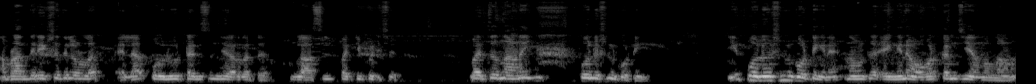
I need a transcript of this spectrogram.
നമ്മുടെ അന്തരീക്ഷത്തിലുള്ള എല്ലാ പൊല്യൂട്ടൻസും ചേർന്നിട്ട് ഗ്ലാസ്സിൽ പറ്റിപ്പിടിച്ച് വരുത്തുന്നതാണ് ഈ പൊല്യൂഷൻ കോട്ടിംഗ് ഈ പൊല്യൂഷൻ കോട്ടിങ്ങിനെ നമുക്ക് എങ്ങനെ ഓവർകം ചെയ്യാന്നുള്ളതാണ്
